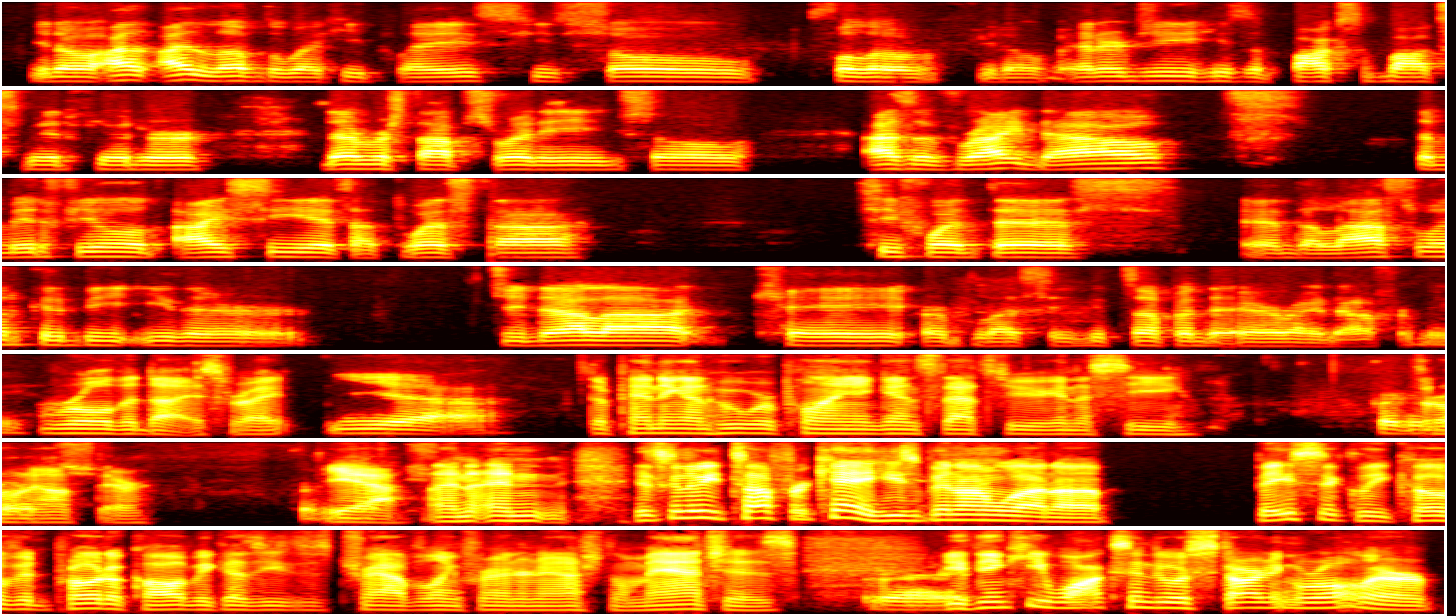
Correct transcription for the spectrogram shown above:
You know, I I love the way he plays. He's so full of you know energy. He's a box to box midfielder, never stops running. So as of right now, the midfield I see it's Atuesta, Cifuentes, and the last one could be either Ginella, Kaye, or Blessing. It's up in the air right now for me. Roll the dice, right? Yeah, Depending on who we're playing against, that's who you're going to see pretty thrown much. out there. pretty Yeah, much. and and it's going to be tough for Kaye. He's been on what a basically COVID protocol because he's traveling for international matches. right. Do you think he walks into a starting role, or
